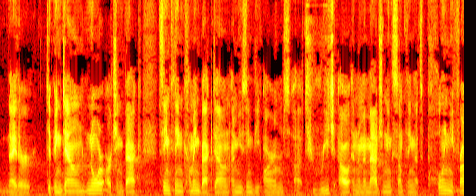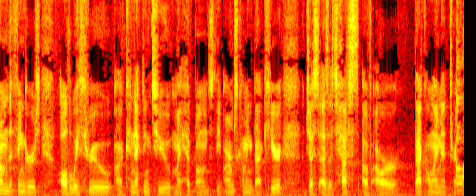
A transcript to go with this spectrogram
neither dipping down nor arching back. Same thing coming back down. I'm using the arms uh, to reach out and I'm imagining something that's pulling me from the fingers all the way through, uh, connecting to my hip bones. The arms coming back here just as a test of our back alignment training.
